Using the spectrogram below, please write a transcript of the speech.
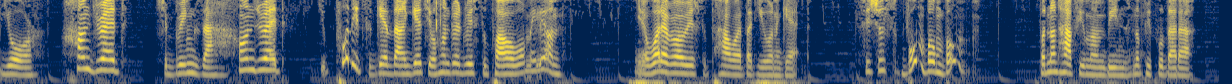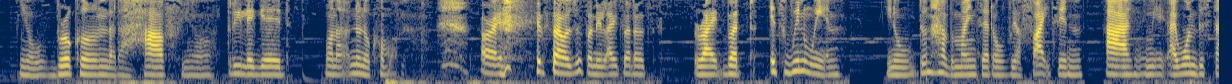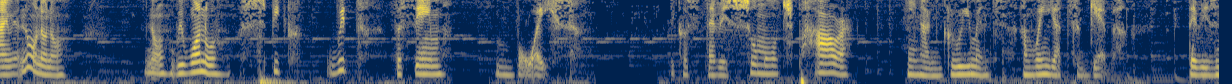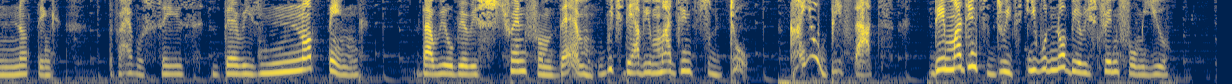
your hundred, she brings a hundred, you put it together and get your hundred raised to power one million. You know, whatever is the power that you want to get. So it's just boom, boom, boom. But not half human beings, not people that are, you know, broken, that are half, you know, three legged. Wanna, no, no, come on. All right. that was just on a lighter note. Right. But it's win win. You know, don't have the mindset of we are fighting. Ah, I, I won this time. No, no, no. No, we want to speak with the same voice because there is so much power in agreement. And when you're together there is nothing. The bible says there is nothing that will be restrained from them which they have imagined to do. Can you beat that? They imagine to do it. It would not be restrained from you.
